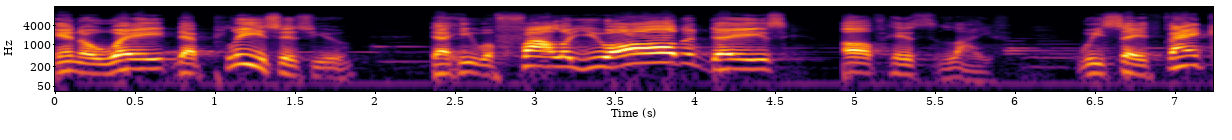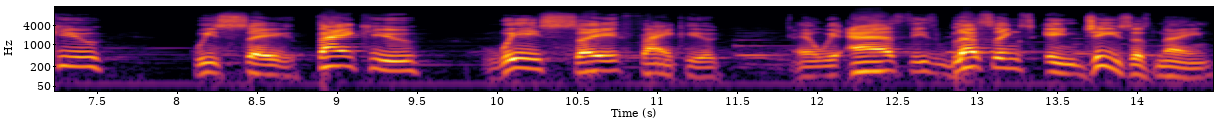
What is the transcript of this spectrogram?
in a way that pleases you, that he will follow you all the days of his life. We say thank you. We say thank you. We say thank you. And we ask these blessings in Jesus' name.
